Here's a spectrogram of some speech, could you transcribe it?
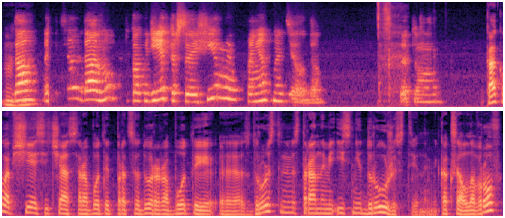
угу. да, официально, да, ну, как директор своей фирмы, понятное дело, да. Поэтому как вообще сейчас работает процедура работы э, с дружественными странами и с недружественными? Как сказал Лавров,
